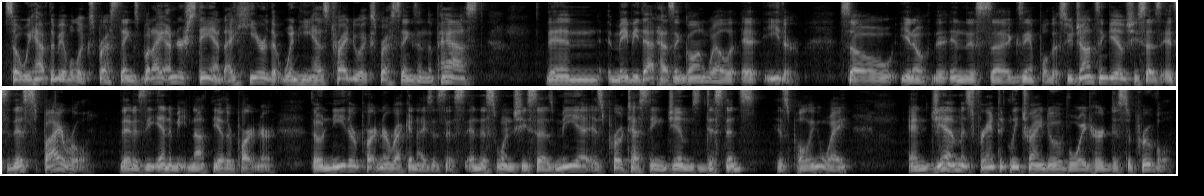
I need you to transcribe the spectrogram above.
So we have to be able to express things. But I understand. I hear that when he has tried to express things in the past, then maybe that hasn't gone well either. So, you know, in this uh, example that Sue Johnson gives, she says it's this spiral that is the enemy, not the other partner, though neither partner recognizes this. In this one, she says Mia is protesting Jim's distance, his pulling away, and Jim is frantically trying to avoid her disapproval.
